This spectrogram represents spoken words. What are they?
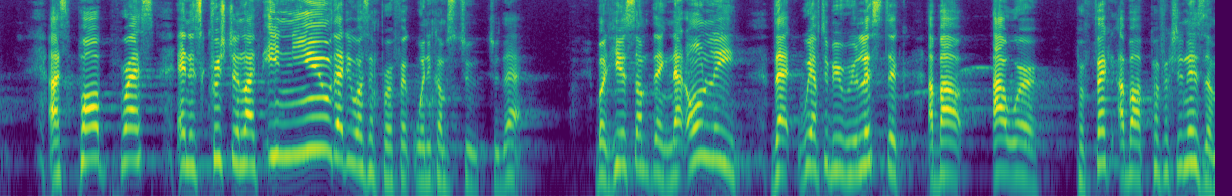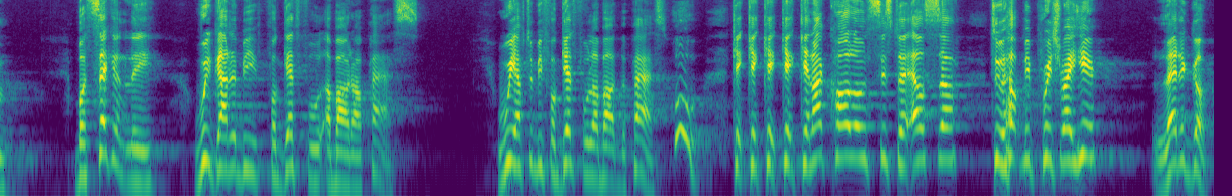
As Paul pressed in his Christian life, he knew that he wasn't perfect when it comes to, to that. But here's something, not only that we have to be realistic about our perfect, about perfectionism, but secondly, we gotta be forgetful about our past. We have to be forgetful about the past. Who Can, can, can, can I call on Sister Elsa to help me preach right here? Let it go.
